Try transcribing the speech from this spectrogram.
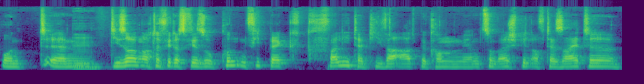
Und ähm, mhm. die sorgen auch dafür, dass wir so Kundenfeedback qualitativer Art bekommen. Wir haben zum Beispiel auf der Seite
